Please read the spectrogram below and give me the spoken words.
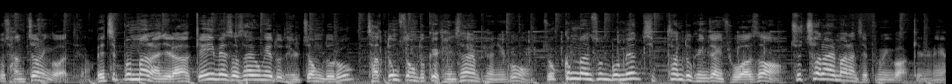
또 장점인 것 같아요. 매치뿐만 아니라 게임에서 사용해도 될 정도로 작동성도 꽤 괜찮은 편이고 조금만 손보면 집탄도 굉장히 좋아서 추천할 만한 제품인 것 같기는 해요.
